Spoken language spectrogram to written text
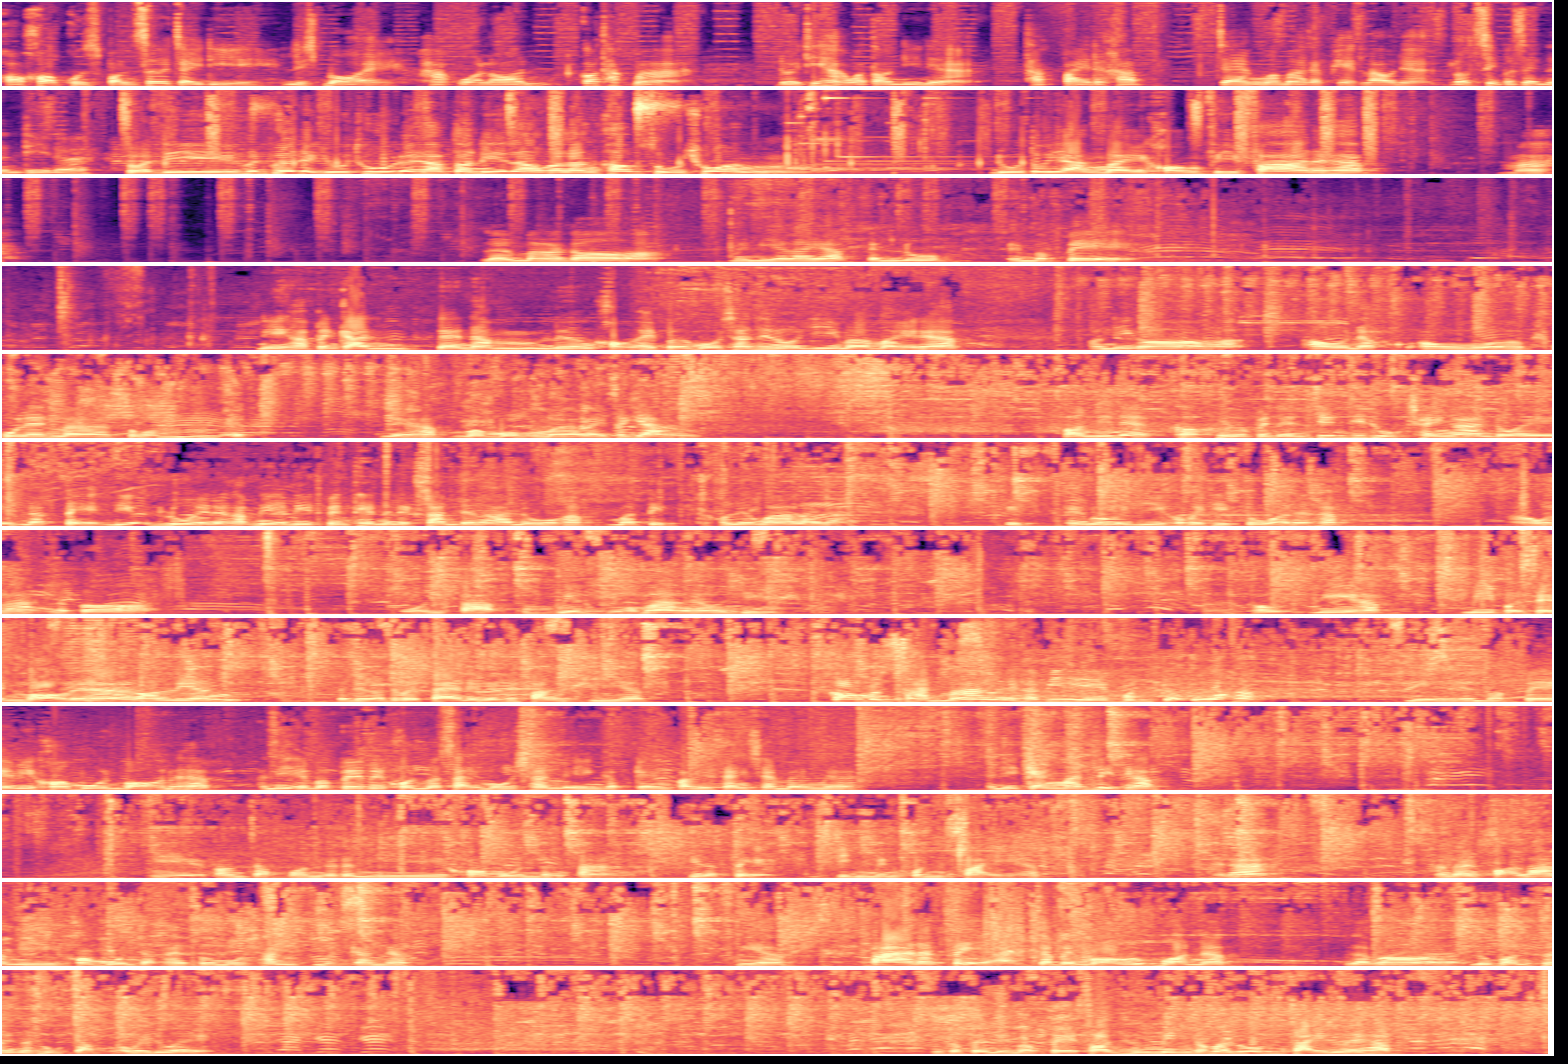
ขอขอบคุณสปอนเซอร์ใจดี l i s t Boy หากหัวร้อนก็ทักมา โดยที่หากว่าตอนนี้เนี่ยทักไปนะครับแจ้งว่ามาจากเพจเราเนี่ยลด 10%ทันทีนะ สวัสดีเพื่อนๆจาก YouTube ด้วยครับ ตอนนี้เรากำลังเข้าสู่ช่วง ดูตัวอย่างใหม่ของฟีฟ่านะครับ มา เริ่มมาก็ไม่มีอะไรครับ เป็นรูปเอ็มบัปเป้นี่ครับเป็นการแนะนำเรื่องของ Hyper Motion เทคโนโลยีมาใหม่นะครับ อันนี้ก็เอานักเอาผู้เล่นมาสวมเนี่ยครับมาหม่งมาอะไรสักอย่าง ตอนนี้เนี่ยก็คือเป็นเอนจินที่ถูกใช้งานโดยนักเตะเดียด้วยนะครับนี่อันนี้เป็นเทนอเล็กซานเดอร์อาร์โนครับมาติดเขาเรียกว่าอะไรล่ะ ติดเทคโนโลยีเข้าไปที่ตัวนะครับ เอาละแล้วก็โหยซับผมเวียนหัวมากแล้วจริงก็นี่ครับมีเปอร์เซ็นต์บอกด้วยนะรอนเลี้ยง แต่เดี๋ยวเราจะไปแปลในเว็บให้ฟังอีกทีครับ กล้องมันสั่นมากเลยครับพี่เอบนจะอ้วกครับนี่เอ็มบัปเป้มีข้อมูลบอกนะครับ อันนี้เอ็มบัปเป้เป็นคนมาใส่โมชั่นเองกับแก๊งปารีสแซงต์แชร์แมงนะ อันนี้แก๊งมัดริดครับนี่ตอนจับบอลก็จะมีข้อมูลต่างๆ ที่นักเตะจริงเป็นคนใส่ครับเห็นนะทางด้านขวาล่างมีข้อมูลจากไฮเปอร์โมชั่นเหมือนกันครับนี่ครับตานักเตะอะจะเป็นมองลูกบอลนะครับ แล้วก็ลูกบอลเคลื่อนก็ถูกจับเอาไว้ด้วย นี่ก็เป็นเอ็มบัปเป้ซอนฮึงมินก็มาร่วมใส่ด้วยครับ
